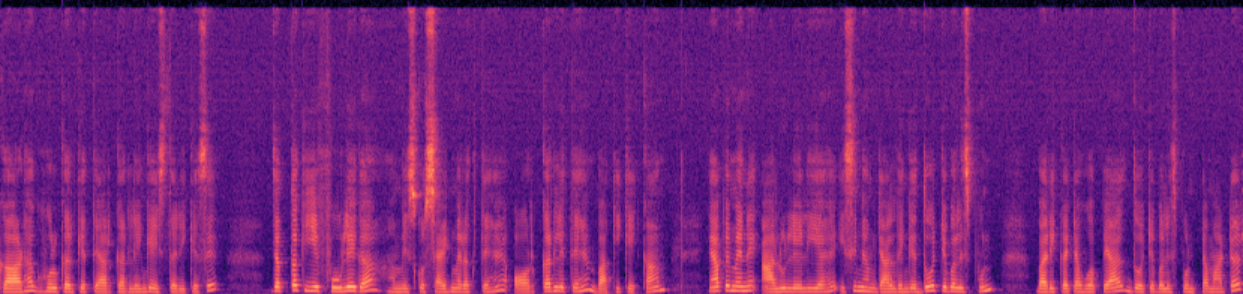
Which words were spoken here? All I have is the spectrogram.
गाढ़ा घोल करके तैयार कर लेंगे इस तरीके से। जब तक ये फूलेगा, हम इसको साइड में रखते हैं और कर लेते हैं बाकी के काम। यहाँ पे मैंने आलू ले लिया है, इसी में हम डाल देंगे दो टेबल स्पून बारीक कटा हुआ प्याज, दो टेबल स्पून टमाटर,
